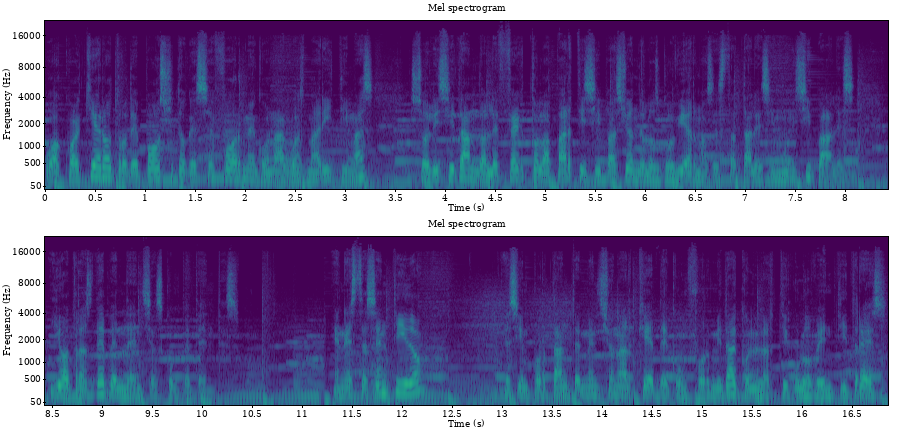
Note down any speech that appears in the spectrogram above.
o a cualquier otro depósito que se forme con aguas marítimas, solicitando al efecto la participación de los gobiernos estatales y municipales y otras dependencias competentes. En este sentido, es importante mencionar que, de conformidad con el artículo 23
